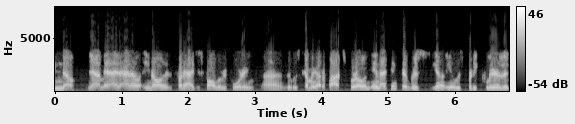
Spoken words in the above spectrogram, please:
No, yeah, I mean, I, I don't. You know, it's funny. I just follow the reporting uh, that was coming out of Foxborough, and, and I think there was, you know, it was pretty clear that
